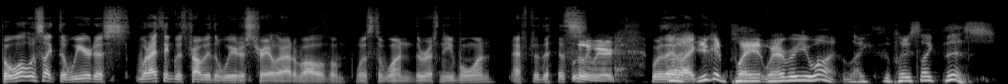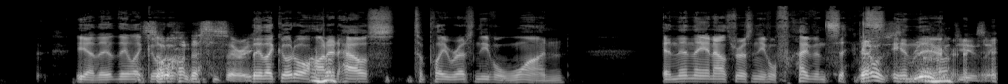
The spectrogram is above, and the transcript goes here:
But what was like the weirdest? What I think was probably the weirdest trailer out of all of them was the one, the Resident Evil one. After this, Really weird. where they Uh, like, you could play it wherever you want, like the place like this. Yeah, they they like It's go so to, unnecessary. They like go to a haunted house to play Resident Evil One, and then they announced Resident Evil Five and Six. that was in really there. confusing.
